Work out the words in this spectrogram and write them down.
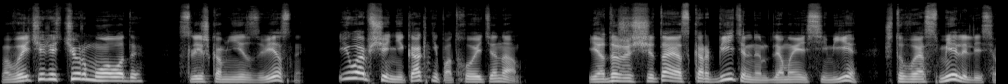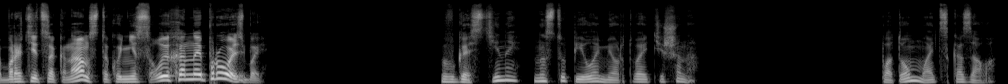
Вы чересчур молоды, слишком неизвестны и вообще никак не подходите нам. Я даже считаю оскорбительным для моей семьи, что вы осмелились обратиться к нам с такой неслыханной просьбой. В гостиной наступила мертвая тишина. Потом мать сказала.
